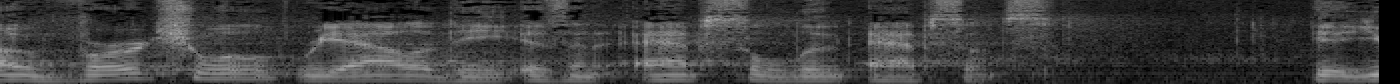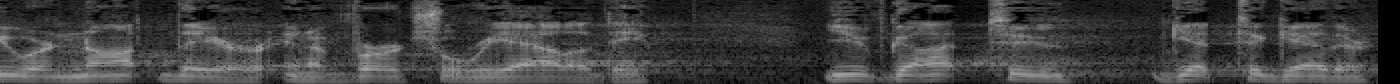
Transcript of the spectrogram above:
a virtual reality is an absolute absence. You are not there in a virtual reality. You've got to get together.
